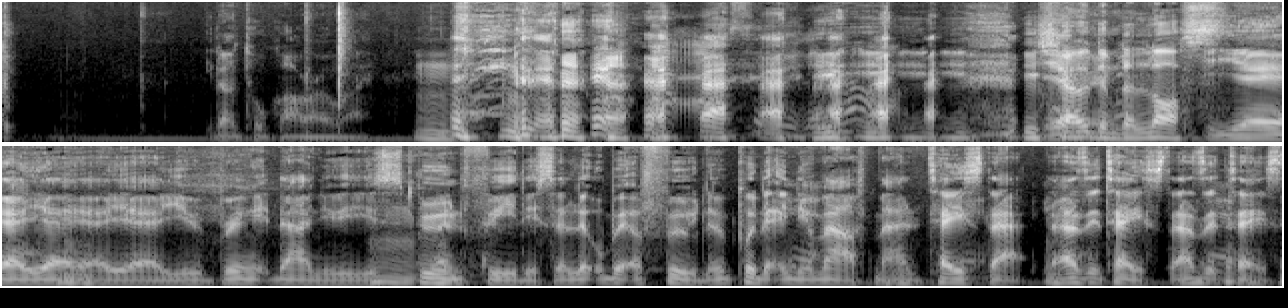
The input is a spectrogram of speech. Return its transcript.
You don't talk ROI. Absolutely not. you show them the loss. Yeah, yeah, yeah, yeah, yeah. You bring it down. You, you mm. spoon feed. It's a little bit of food. Let me put it in your mouth, man. Taste that. How's it taste? How's it taste?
